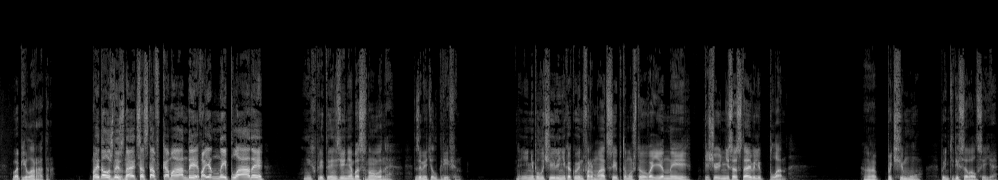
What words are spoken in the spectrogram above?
— вопил оратор. Мы должны знать состав команды, военные планы. Их претензии не обоснованы, заметил Гриффин. Они не получили никакой информации, потому что военные еще не составили план. А почему? поинтересовался я.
